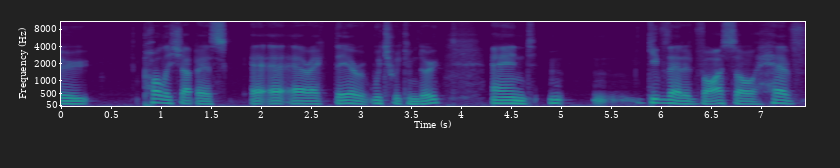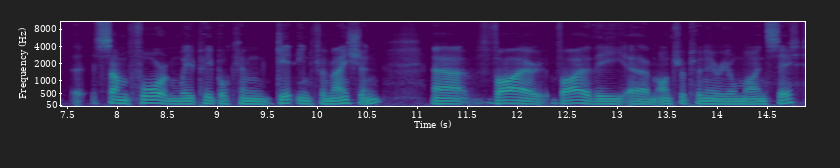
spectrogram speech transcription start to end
to polish up our, our act there, which we can do, and give that advice or have uh, some forum where people can get information uh, via via the um, entrepreneurial mindset.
